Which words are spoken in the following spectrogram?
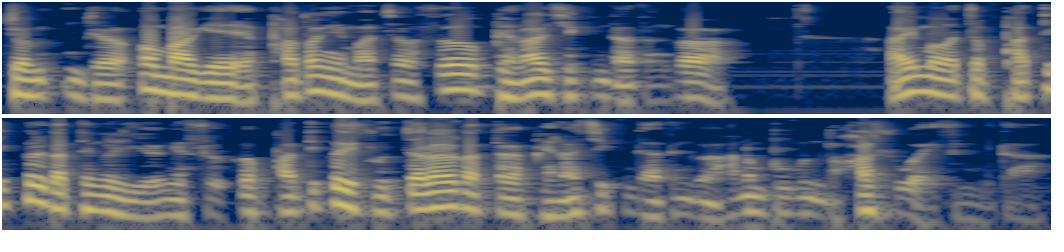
좀 이제 음악의 파동에 맞춰서 변화를 시킨다든가, 아니면 어떤 파티클 같은 걸 이용해서 그 파티클의 숫자를 갖다가 변화시킨다든가 하는 부분도 할 수가 있습니다.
